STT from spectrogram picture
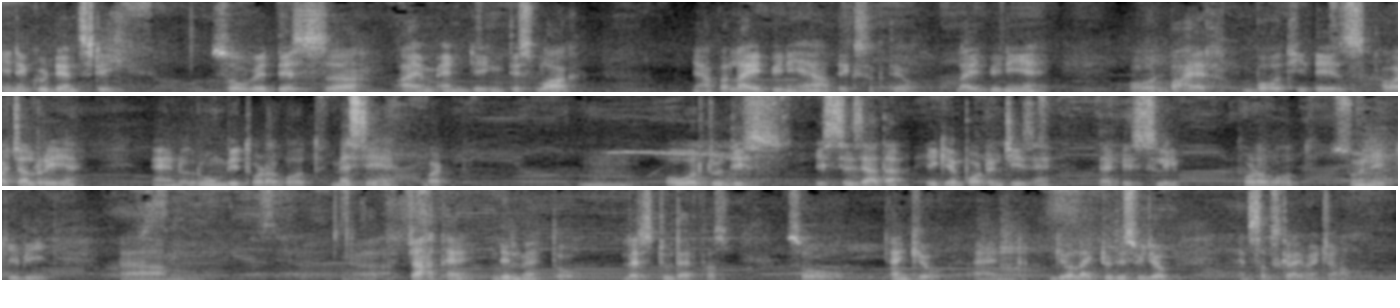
in a good density so with this I am ending this blog यहाँ पर लाइट भी नहीं है आप देख सकते हो। लाइट भी नहीं है और बाहर बहुत ही तेज़ हवा चल रही है एंड रूम भी थोड़ा बहुत मैसी है बट ओवर टू दिस इससे ज़्यादा एक इंपॉर्टेंट चीज़ है दैट इज़ स्लीप थोड़ा बहुत सोने की भी um, चाहते हैं दिल में तो let's do that first so thank you and you like to this video and subscribe my channel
